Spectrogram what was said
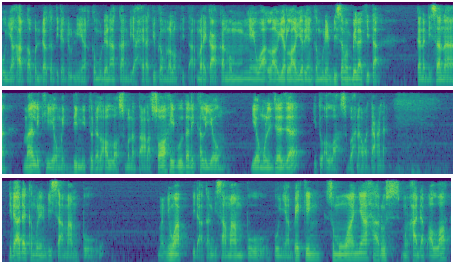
punya harta benda ketika dunia, kemudian akan di akhirat juga menolong kita. Mereka akan menyewa lawyer-lawyer yang kemudian bisa membela kita Karena di sana Maliki Yaumiddin itu adalah Allah taala. Sahibu yaum. Yaumul jaza itu Allah Subhanahu wa taala. Tidak ada kemudian bisa mampu menyuap, tidak akan bisa mampu punya backing. Semuanya harus menghadap Allah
